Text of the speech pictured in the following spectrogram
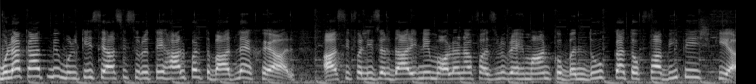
मुलाकात में मुल्की सियासी सूरत हाल पर तबादला ख्याल। आसिफ अली जरदारी ने मौलाना फजल रहमान को बंदूक का तोहफा भी पेश किया।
